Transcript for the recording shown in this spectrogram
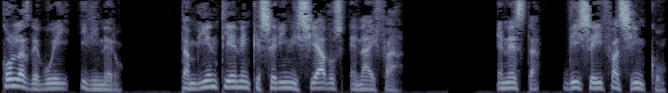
colas de buey y dinero. También tienen que ser iniciados en Ifa. En esta, dice Ifa 5.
